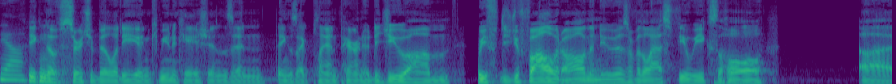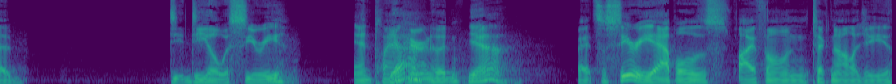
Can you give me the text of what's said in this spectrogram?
Yeah. Speaking of searchability and communications and things like Planned Parenthood, did you um were you- did you follow it all in the news over the last few weeks? The whole uh d- deal with Siri and Planned Yeah. Parenthood. Yeah. Right. So Siri, Apple's iPhone technology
